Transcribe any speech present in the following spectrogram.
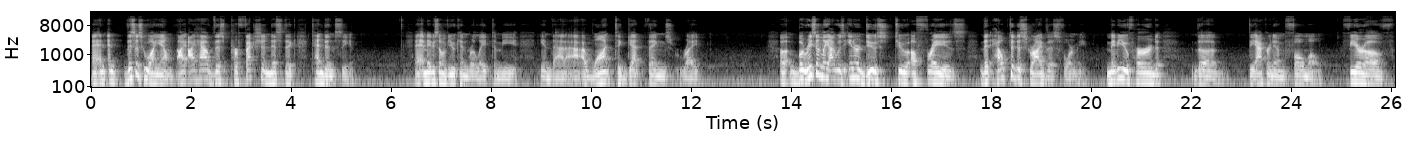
And, and this is who I am. I, I have this perfectionistic tendency. And maybe some of you can relate to me in that. I, I want to get things right. Uh, but recently I was introduced to a phrase that helped to describe this for me. Maybe you've heard the, the acronym FOMO, fear of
